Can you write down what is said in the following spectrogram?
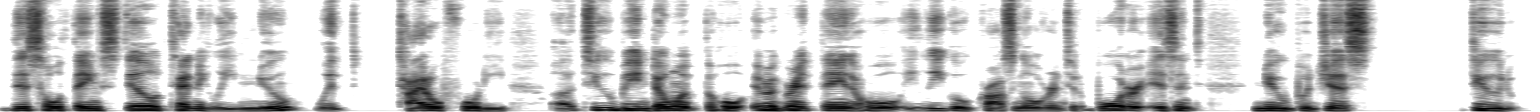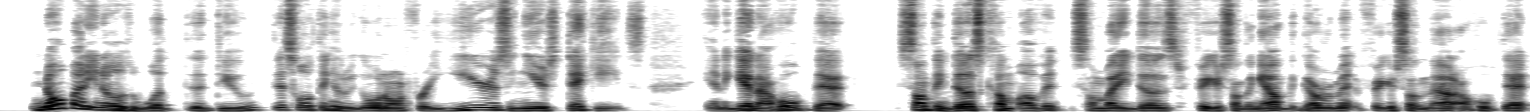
This whole thing still technically new with Title 42 uh, being done with the whole immigrant thing, the whole illegal crossing over into the border isn't new, but just, dude, nobody knows what to do. This whole thing has been going on for years and years, decades. And again, I hope that something does come of it. Somebody does figure something out. The government figures something out. I hope that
